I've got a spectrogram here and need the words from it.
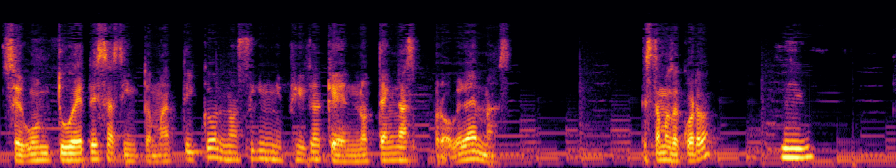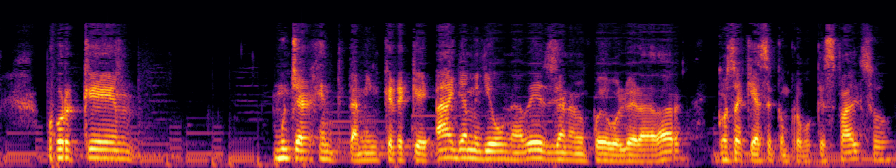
según tú eres asintomático, no significa que no tengas problemas. ¿Estamos de acuerdo? Sí, Porque mucha gente también cree que, ah, ya me dio una vez, ya no me puede volver a dar, cosa que ya se comprobó que es falso.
